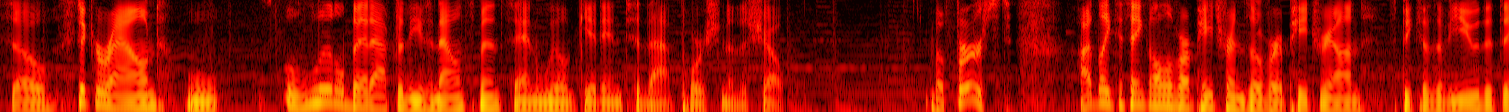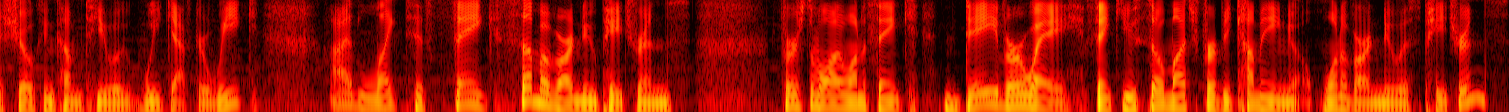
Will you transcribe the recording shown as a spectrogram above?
So, stick around a little bit after these announcements and we'll get into that portion of the show. But first, I'd like to thank all of our patrons over at Patreon. It's because of you that this show can come to you week after week. I'd like to thank some of our new patrons. First of all, I want to thank Dave Irway. Thank you so much for becoming one of our newest patrons.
